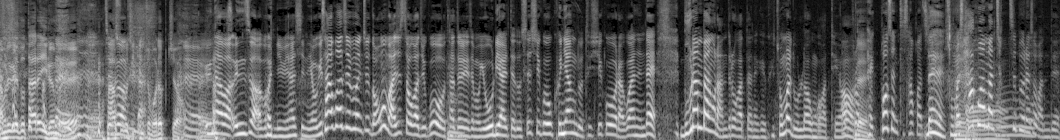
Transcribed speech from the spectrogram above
아무리 그래도 딸의 이름을 네. 네, 하수로 죄송합니다. 짓기는 좀 어렵죠. 네, 네. 은하와 은수 아버님이 하시는 여기 사과즙은 좀 너무 맛있어가지고 다들 음. 이제 뭐 요리할 때도 쓰시고 그냥도 드시고라고 하는데 물 한 방울 안 들어갔다는 게 정말 놀라운 것 같아요. 어, 그럼 네. 100% 사과즙. 네, 정말 네. 사과만 오. 착즙을 해서 만든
